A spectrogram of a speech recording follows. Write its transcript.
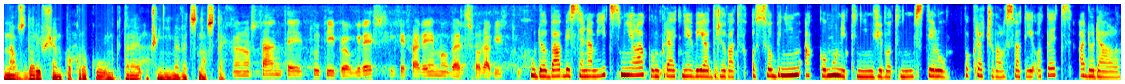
navzdory všem pokrokům, které učiníme ve cnostech. Chudoba by se navíc měla konkrétně vyjadřovat v osobním a komunitním životním stylu, pokračoval svatý otec a dodal.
